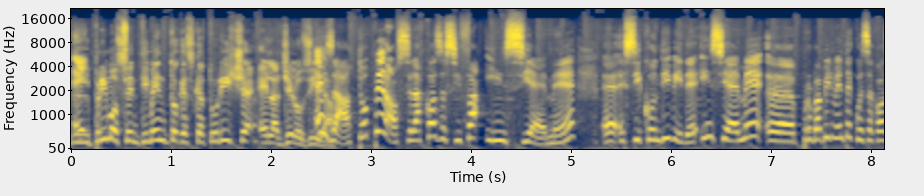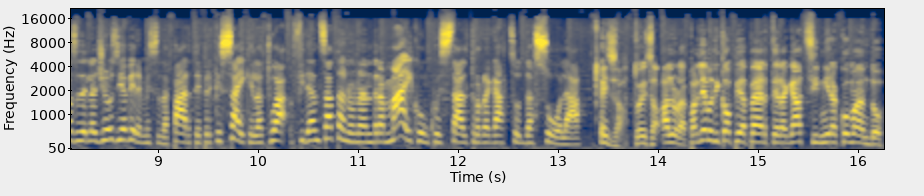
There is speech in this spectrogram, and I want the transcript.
il primo sentimento che scaturisce è la gelosia. Esatto, però se la cosa si fa insieme, eh, si condivide insieme, eh, probabilmente questa cosa della gelosia viene messa da parte perché sai che la tua fidanzata non andrà mai con quest'altro ragazzo da sola. Esatto, esatto. Allora, parliamo di coppie aperte, ragazzi. Mi raccomando,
